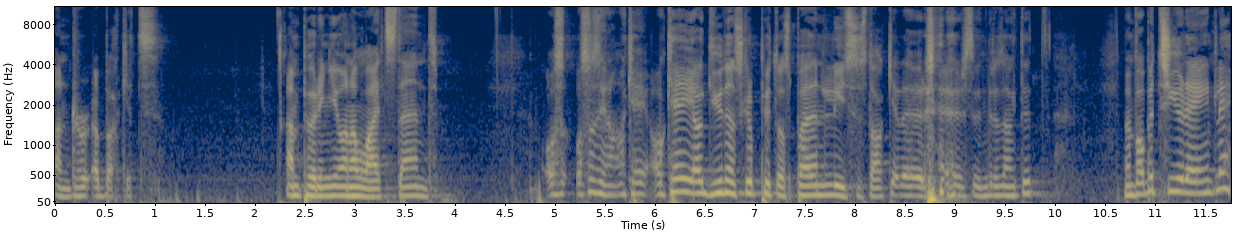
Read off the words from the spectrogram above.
under a bucket. I'm putting you on a light stand. Og så, og så sier han ok, ok, ja, Gud ønsker å putte oss på en lysestake. Det høres, høres interessant ut. Men hva betyr det egentlig?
